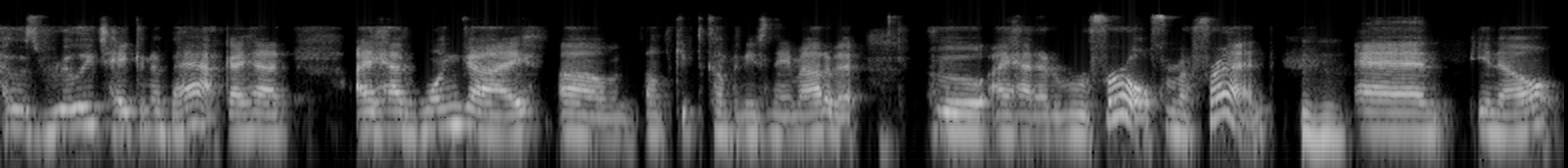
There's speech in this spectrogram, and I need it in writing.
i was really taken aback i had i had one guy um, i'll keep the company's name out of it who i had a referral from a friend mm-hmm. and you know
